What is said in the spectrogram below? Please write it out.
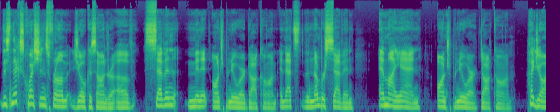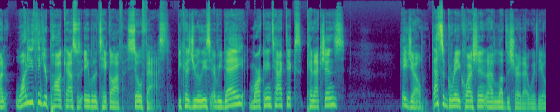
This next question is from Joe Cassandra of 7minuteentrepreneur.com. And that's the number seven, M I N, entrepreneur.com. Hi, John. Why do you think your podcast was able to take off so fast? Because you release every day, marketing tactics, connections? Hey, Joe, that's a great question, and I'd love to share that with you.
